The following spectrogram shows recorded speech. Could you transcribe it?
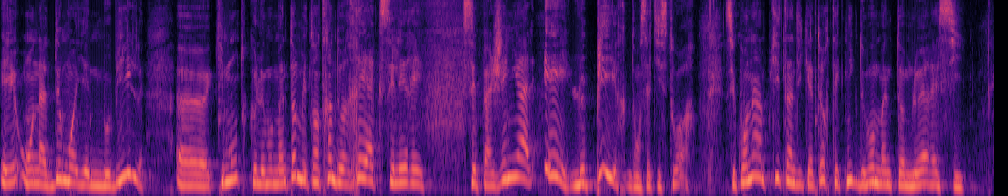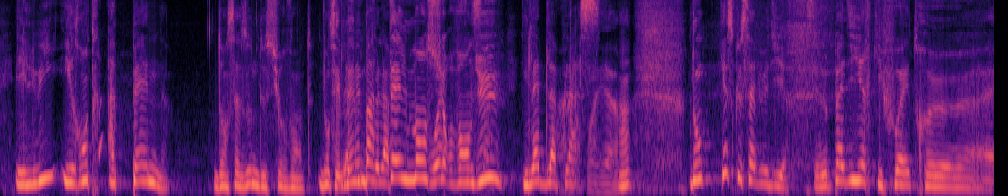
Et on a deux moyennes mobiles euh, qui montrent que le momentum est en train de réaccélérer. C'est pas génial. Et le pire dans cette histoire, c'est qu'on a un petit indicateur technique de momentum, le RSI. Et lui, il rentre à peine dans sa zone de survente. Donc c'est même, pas tellement survendu. Il a de la place. Hein. Donc qu'est-ce que ça veut dire? Ça ne veut pas dire qu'il faut être euh,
